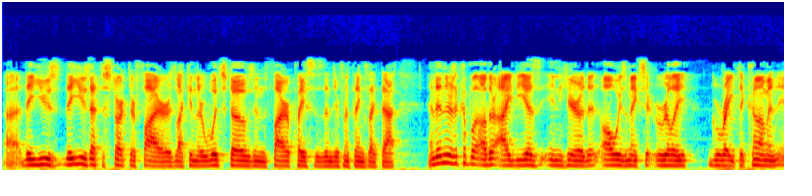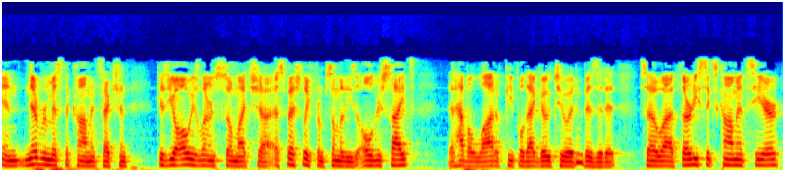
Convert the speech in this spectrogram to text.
uh, they use they use that to start their fires, like in their wood stoves and fireplaces and different things like that. And then there's a couple of other ideas in here that always makes it really great to come and, and never miss the comment section because you always learn so much, uh, especially from some of these older sites that have a lot of people that go to it and visit it. So uh, 36 comments here,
